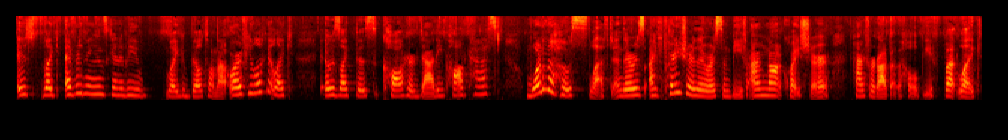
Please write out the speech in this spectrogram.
it's like everything's gonna be like built on that. Or if you look at like it was like this call her daddy podcast one of the hosts left and there was i'm pretty sure there was some beef i'm not quite sure kind of forgot about the whole beef but like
